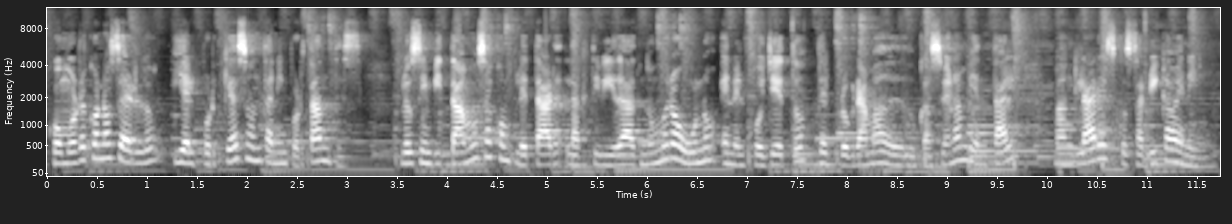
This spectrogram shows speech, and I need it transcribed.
cómo reconocerlo y el por qué son tan importantes. Los invitamos a completar la actividad número uno en el folleto del programa de educación ambiental Manglares Costa Rica Benín.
